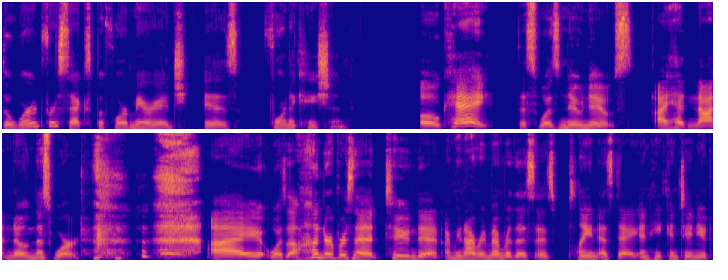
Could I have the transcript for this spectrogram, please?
The word for sex before marriage is fornication. Okay, this was new news. I had not known this word. I was 100% tuned in. I mean, I remember this as plain as day. And he continued,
